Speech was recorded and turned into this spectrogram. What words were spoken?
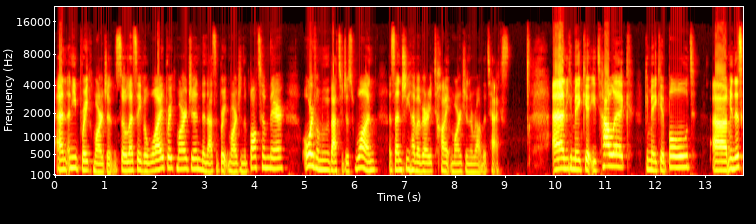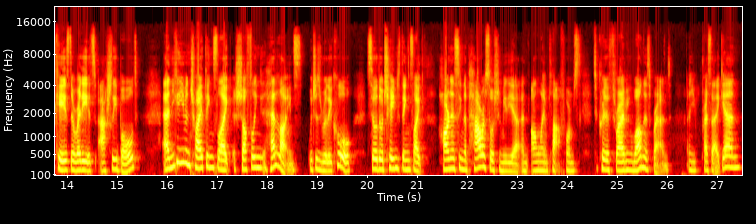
and any break margin. So let's say if a wide break margin, then that's a break margin at the bottom there. Or if I move it back to just one, essentially have a very tight margin around the text. And you can make it italic, you can make it bold. Um, in this case, already it's actually bold. And you can even try things like shuffling headlines, which is really cool. So they'll change things like harnessing the power of social media and online platforms to create a thriving wellness brand. And you press that again,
